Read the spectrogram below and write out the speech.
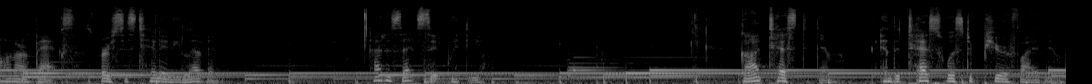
on our backs. Verses 10 and 11. How does that sit with you? God tested them, and the test was to purify them.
